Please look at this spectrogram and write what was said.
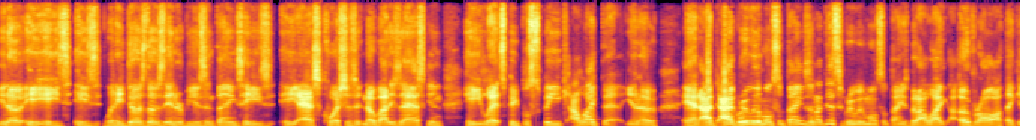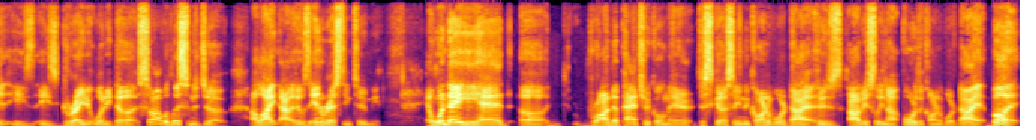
You know, he, he's he's when he does those interviews and things, he's he asks questions that nobody's asking. He lets people speak. I like that, you know, and I, I agree with him on some things and I disagree with him on some things, but I like overall. I think it, he's he's great at what he does. So I would listen to Joe. I like it was interesting to me. And one day he had uh, Rhonda Patrick on there discussing the carnivore diet, who's obviously not for the carnivore diet, but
